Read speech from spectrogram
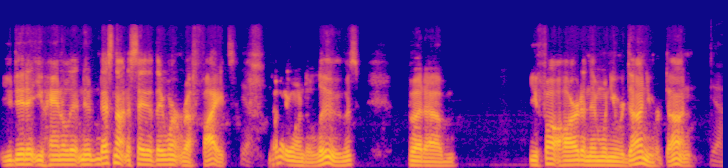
You did it. You handled it. And that's not to say that they weren't rough fights. Yeah. Nobody wanted to lose, but um, you fought hard, and then when you were done, you were done. Yeah.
